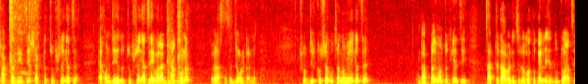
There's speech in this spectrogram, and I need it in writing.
শাকটা দিয়েছি, শাকটা চুপসে গেছে। এখন যেহেতু চুপসে গেছে, এবার আর ঢাকবো না, এবার আস্তে আস্তে জল টানুক। সবজির খোসা গুছানো হয়ে গেছে। ডাবটা এইমাত্র খেয়েছি। চারটে ডাব এনেছিল গতকাল, এই যে দুটো আছে,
